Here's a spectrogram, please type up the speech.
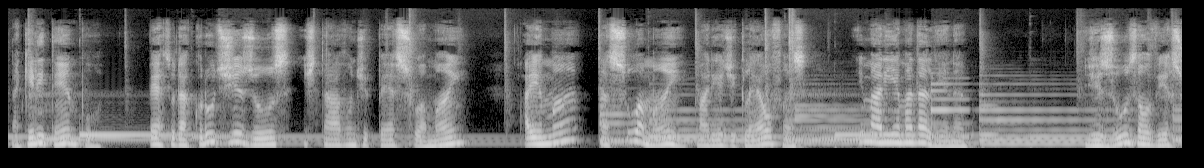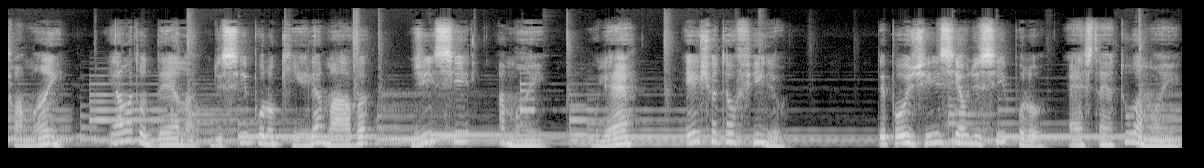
Naquele tempo, perto da cruz de Jesus, estavam de pé sua mãe, a irmã da sua mãe, Maria de Cleofas, e Maria Madalena. Jesus, ao ver sua mãe, e ao lado dela, o discípulo que ele amava, disse à mãe: Mulher, este é o teu filho. Depois disse ao discípulo: Esta é a tua mãe.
